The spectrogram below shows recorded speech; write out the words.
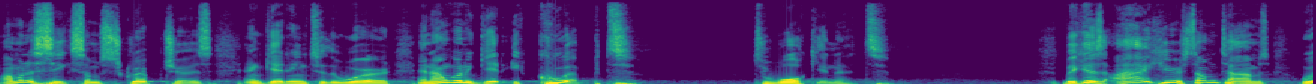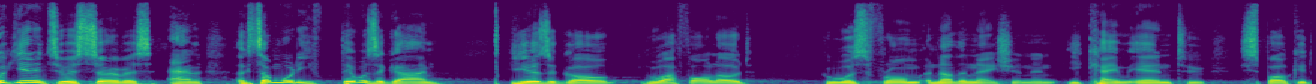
I'm going to seek some scriptures and get into the word and I'm going to get equipped to walk in it. Because I hear sometimes we'll get into a service and uh, somebody there was a guy years ago who I followed who was from another nation, and he came in to spoke at,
